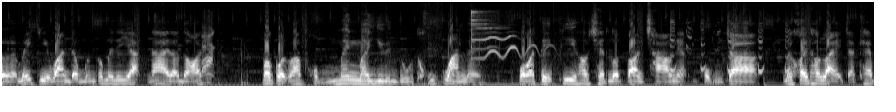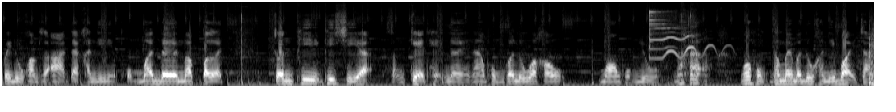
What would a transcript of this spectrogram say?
อไม่กี่วันเดี๋ยวมึงก็ไม่ได้อยากได้แล้วดอสปรากฏว่าผมแม่งมายืนดูทุกวันเลยปกติพี่เขาเช็ดรถตอนเช้าเนี่ย ผมจะไม่ค่อยเท่าไหร่จะแค่ไปดูความสะอาดแต่คันนี้เนี่ยผมมาเดินมาเปิด จนพี่พี่ชี้อะสังเกตเห็นเลยนะผมก็รู้ว่าเขามองผมอยู่นะว่าผมทำไมมาดูคันนี้บ่อยจัง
